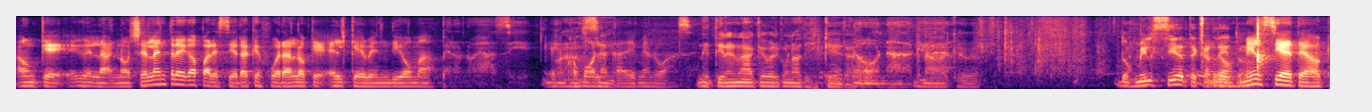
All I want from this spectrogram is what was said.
Aunque en la noche de la entrega pareciera que fuera lo que, el que vendió más, pero no es así. No es, es, como así. la academia lo hace. Ni tiene nada que ver con las disqueras. No, nada que nada ver. que ver. 2007, Carlito. 2007, ok.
